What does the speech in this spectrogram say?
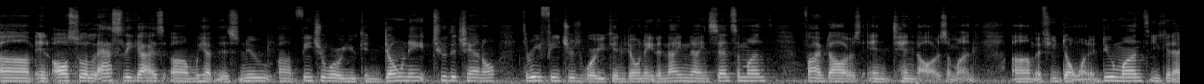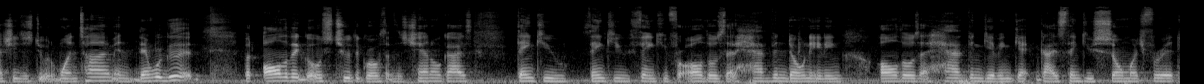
Um, and also, lastly, guys, um, we have this new uh, feature where you can donate to the channel. Three features where you can donate a 99 cents a month, $5, and $10 a month. Um, if you don't want to do month, you can actually just do it one time and then we're good. But all of it goes to the growth of this channel, guys. Thank you, thank you, thank you for all those that have been donating, all those that have been giving. Guys, thank you so much for it.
